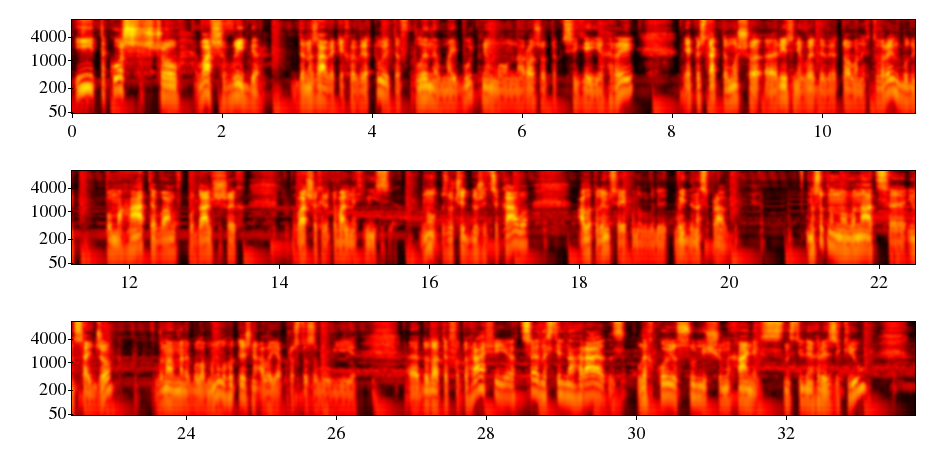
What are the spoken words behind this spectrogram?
І також, що ваш вибір динозаврів, яких ви врятуєте, вплине в майбутньому на розвиток цієї гри. Якось так, тому що е, різні види врятованих тварин будуть допомагати вам в подальших ваших рятувальних місіях. Ну, звучить дуже цікаво, але подивимося, як воно буде вийде насправді. Наступна новина це Inside Job. Вона в мене була минулого тижня, але я просто забув її е, додати фотографії. Це настільна гра з легкою сумішю механік з настільної гри The Crew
